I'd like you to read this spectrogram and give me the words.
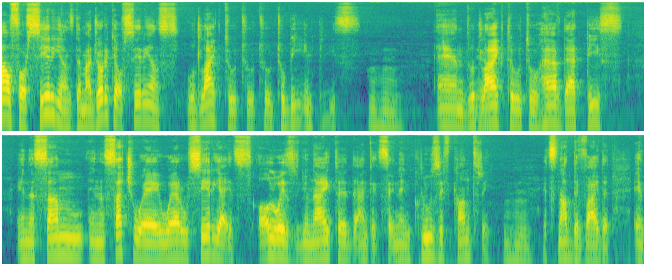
now for Syrians, the majority of Syrians would like to, to, to, to be in peace mm-hmm. and would like to, to have that peace in a some in such way where Syria is always united and it's an inclusive country. Mm-hmm. It's not divided. In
